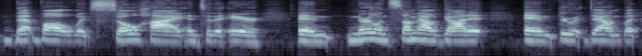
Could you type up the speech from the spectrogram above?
that ball went so high into the air, and Nerlens somehow got it and threw it down. But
